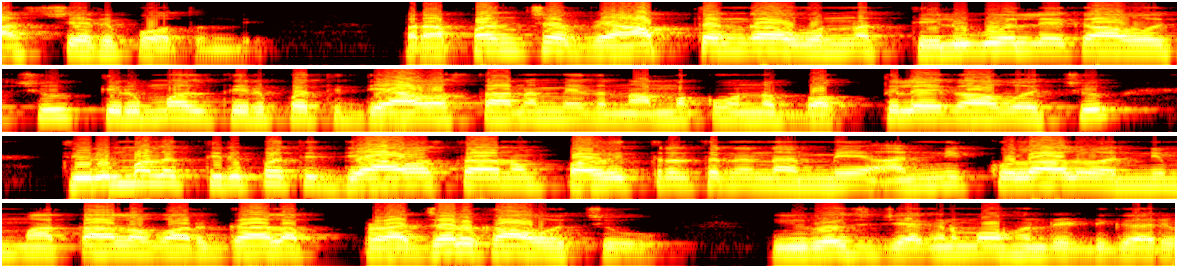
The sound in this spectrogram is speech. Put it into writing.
ఆశ్చర్యపోతుంది. ప్రపంచ వ్యాప్తంగా ఉన్న తెలుగోళ్ళే కావచ్చు తిరుమల తిరుపతి దేవస్థానం మీద నమ్మకం ఉన్న భక్తులే కావచ్చు తిరుమల తిరుపతి దేవస్థానం పవిత్రతను నమ్మే అన్ని కులాలు అన్ని మతాల వర్గాల ప్రజలు కావచ్చు ఈరోజు జగన్మోహన్ రెడ్డి గారి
